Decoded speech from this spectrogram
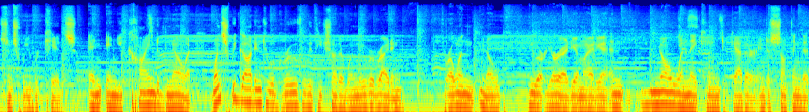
since we were kids, and, and you kind of know it. Once we got into a groove with each other when we were writing, throwing, you know, your, your idea, my idea, and you know when they came together into something that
